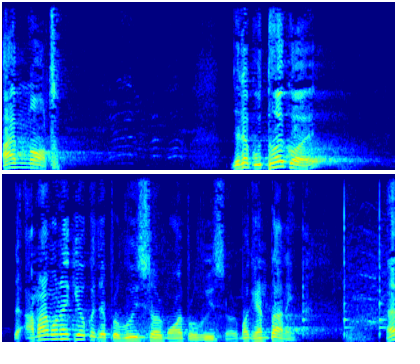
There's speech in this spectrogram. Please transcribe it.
আই এম নট যেতিয়া বুদ্ধই কয় যে আমাৰ মনে কিয় কয় যে প্ৰভু ঈশ্বৰ মই প্ৰভু ঈশ্বৰ মই ঘেণ্টা নেই হে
